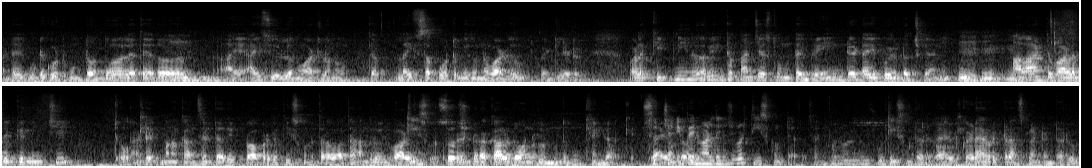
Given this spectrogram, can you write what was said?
అంటే గుడ్డ కొట్టుకుంటుందో లేకపోతే ఏదో Hmm. ఐసీయూలోను వాటిలోను ఇంకా లైఫ్ సపోర్ట్ మీద ఉన్న వాళ్ళు వెంటిలేటర్ వాళ్ళ కిడ్నీలు అవి ఇంకా పనిచేస్తూ ఉంటాయి బ్రెయిన్ డెడ్ అయిపోయి ఉండొచ్చు కానీ hmm, hmm. అలాంటి వాళ్ళ దగ్గర నుంచి అంటే మనం కన్సెంట్ అది ప్రాపర్గా తీసుకున్న తర్వాత అందులో వాళ్ళు సో రెండు రకాల డోనర్లు ముందు ముఖ్యంగా. సో చనిపోయిన వాళ్ళ నుంచి కూడా తీసుకుంటారు. చనిపోయిన వాళ్ళ కూడా తీసుకుంటారు. కడావరిక్ ట్రాన్స్ప్లాంట్ అంటారు.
